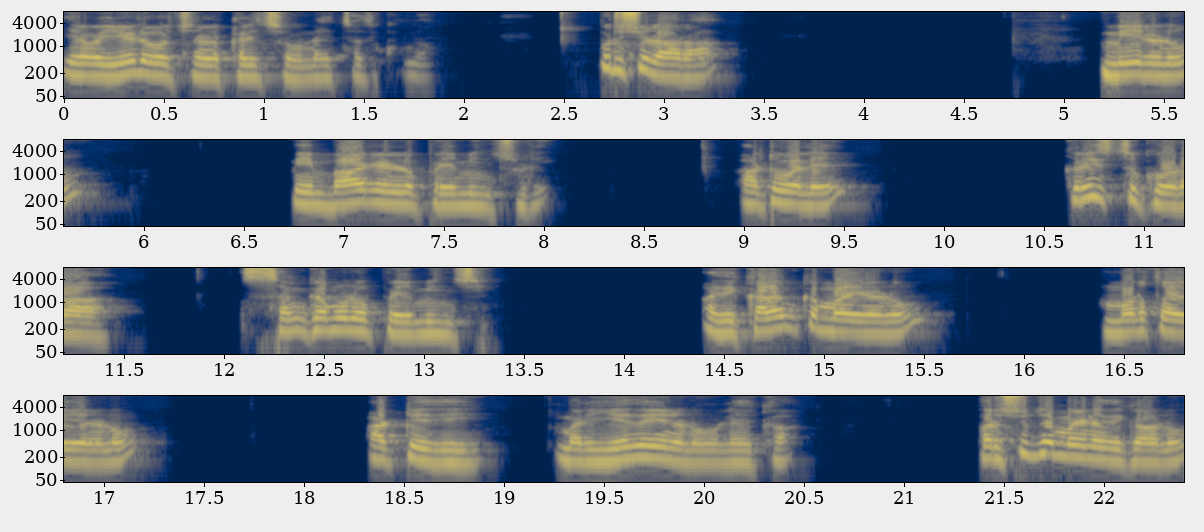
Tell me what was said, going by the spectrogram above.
ఇరవై ఏడు వచనాలు కలిసి ఉన్నాయి చదువుకుందాం. పురుషులారా మీరును మీ భార్యలను ప్రేమించుడి. అటువలే క్రీస్తు కూడా సంఘమును ప్రేమించి అది కళంకమైనను ముడత అయినను అట్టిది మరి ఏదైనను లేక పరిశుద్ధమైనది కాను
